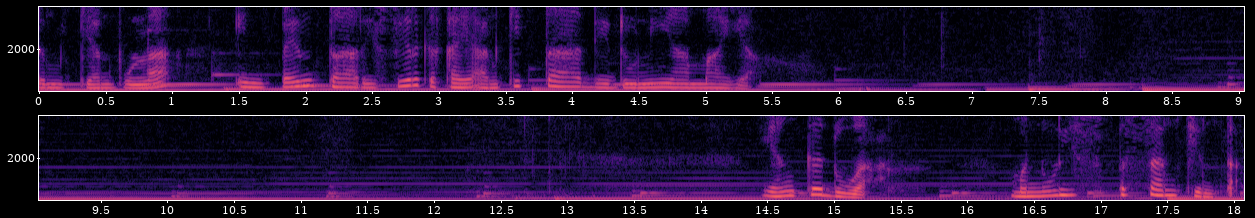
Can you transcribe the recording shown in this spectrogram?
Demikian pula inventarisir kekayaan kita di dunia maya. Yang kedua, menulis pesan cinta.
